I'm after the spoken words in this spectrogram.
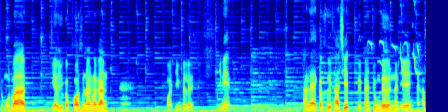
สมมุติว่าเกี่ยวอยู่กับคอสุนัขแล้วกันปล่อยทิ้งไปเลย ทีนี้ท่าแรกก็คือท่าชิดหรือการจูงเดินนั่นเองนะครับ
